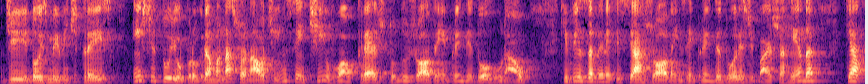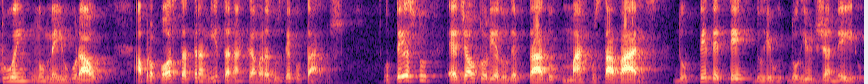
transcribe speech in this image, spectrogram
de 2023 institui o Programa Nacional de Incentivo ao Crédito do Jovem Empreendedor Rural, que visa beneficiar jovens empreendedores de baixa renda que atuem no meio rural. A proposta tramita na Câmara dos Deputados. O texto é de autoria do deputado Marcos Tavares, do PDT do Rio, do Rio de Janeiro.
